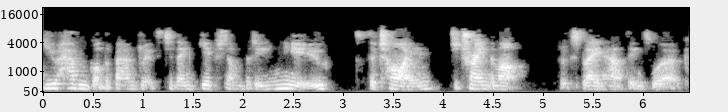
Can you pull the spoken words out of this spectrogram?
you haven't got the bandwidth to then give somebody new the time to train them up to explain how things work.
